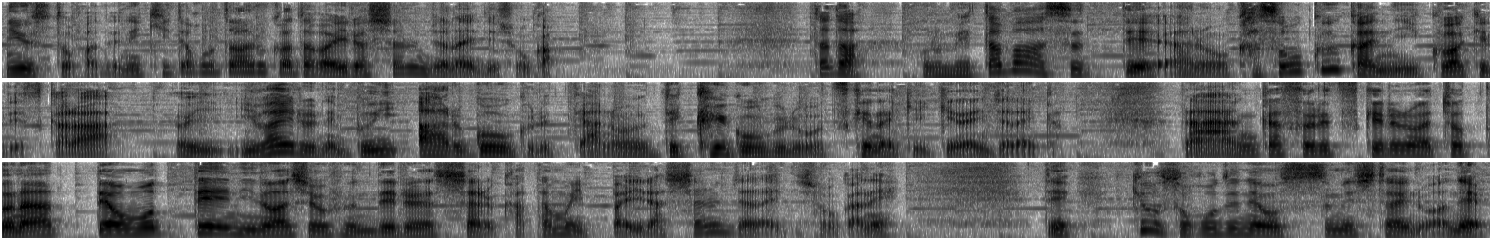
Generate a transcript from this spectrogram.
ニュースとかでね聞いたことある方がいらっしゃるんじゃないでしょうか。ただこのメタバースってあの仮想空間に行くわけですからいわゆるね VR ゴーグルってあのでっかいゴーグルをつけなきゃいけないんじゃないか。なんかそれつけるのはちょっとなって思って二の足を踏んでいらっしゃる方もいっぱいいらっしゃるんじゃないでしょうかね。で今日そこでねおすすめしたいのはね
